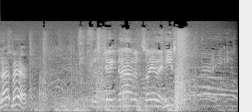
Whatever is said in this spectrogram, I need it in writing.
that bear. This Jake Diamond saying that he's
